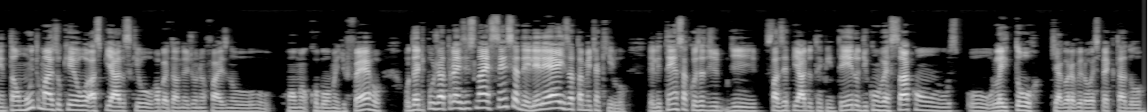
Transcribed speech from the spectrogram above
Então, muito mais do que o- as piadas que o Robert Downey Jr. faz no como Homem de Ferro, o Deadpool já traz isso na essência dele. Ele é exatamente aquilo. Ele tem essa coisa de, de fazer piada o tempo inteiro, de conversar com o leitor, que agora virou espectador,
